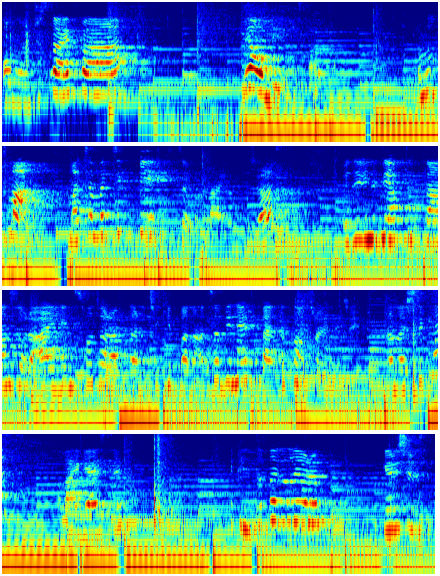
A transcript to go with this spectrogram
Onuncu sayfa. Ve on birinci sayfa. Unutma, matematik bir kitabından yapacağız. Ödevinizi yaptıktan sonra aileniz fotoğraflarını çekip bana atabilir, ben de kontrol edeceğim. Anlaştık mı? Kolay gelsin. Hepinize sarılıyorum. Görüşürüz.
